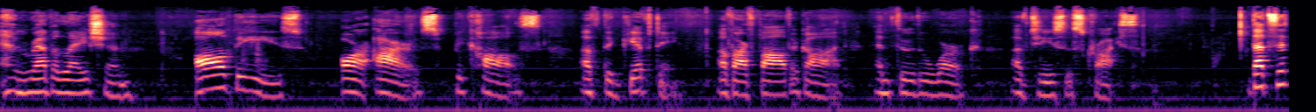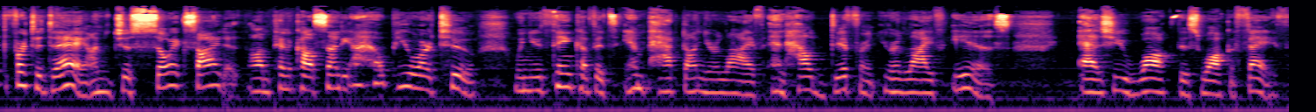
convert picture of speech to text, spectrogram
and revelation. All these are ours because of the gifting of our Father God and through the work of Jesus Christ. That's it for today. I'm just so excited on Pentecost Sunday. I hope you are too when you think of its impact on your life and how different your life is as you walk this walk of faith.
